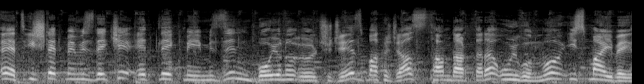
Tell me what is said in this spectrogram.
Evet işletmemizdeki etli ekmeğimizin boyunu ölçeceğiz. Bakacağız standartlara uygun mu? İsmail Bey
